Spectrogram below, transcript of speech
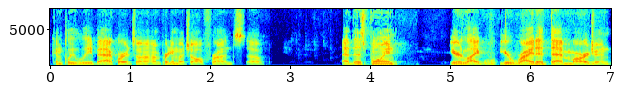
completely backwards on, on pretty much all fronts. So at this point, you're like you're right at that margin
